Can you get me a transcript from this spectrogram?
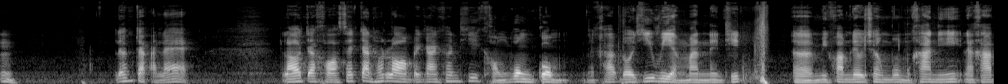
อืมเริ่มจากอันแรก เราจะขอเซตการทดลองเป็นการเคลื่อนที่ของวงกลมนะครับ โดยที่เหวี่ยงมันในทิศมีความเร็วเชิงมุมค่านี้นะครับ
